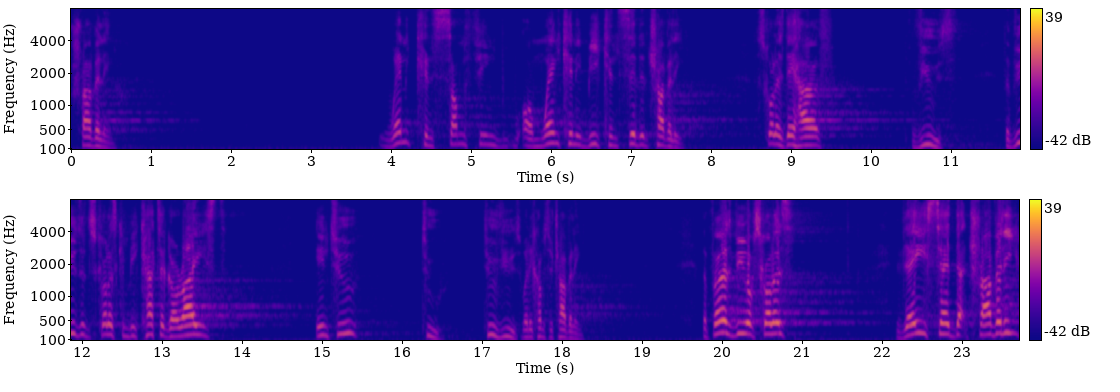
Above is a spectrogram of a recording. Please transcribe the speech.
Traveling. When can something, or when can it be considered traveling? The scholars, they have views. The views of the scholars can be categorized into two. Two views when it comes to traveling. The first view of scholars, they said that traveling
